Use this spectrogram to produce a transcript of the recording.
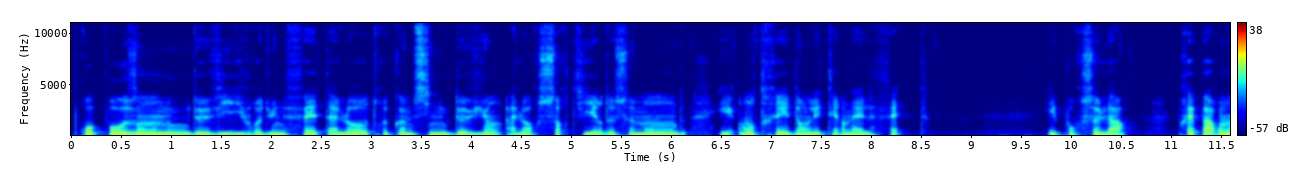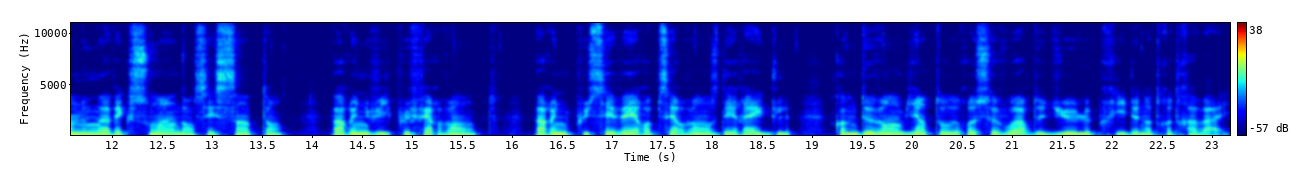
proposons-nous de vivre d'une fête à l'autre comme si nous devions alors sortir de ce monde et entrer dans l'éternelle fête. Et pour cela, préparons-nous avec soin dans ces saints temps, par une vie plus fervente, par une plus sévère observance des règles, comme devant bientôt recevoir de Dieu le prix de notre travail.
